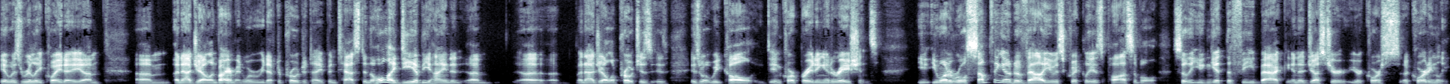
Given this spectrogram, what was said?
it was really quite a um, um, an agile environment where we'd have to prototype and test. And the whole idea behind um, uh, uh, an agile approach is, is is what we call incorporating iterations. You, you want to roll something out of value as quickly as possible so that you can get the feedback and adjust your your course accordingly.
